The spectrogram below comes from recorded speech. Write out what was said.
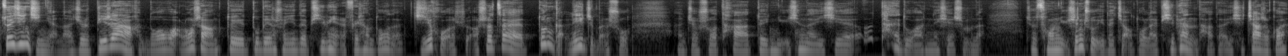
最近几年呢，就是 B 站啊，很多网络上对渡边淳一的批评也是非常多的。极火主要是在《钝感力》这本书，嗯，就说他对女性的一些态度啊，那些什么的，就从女性主义的角度来批判他的一些价值观。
